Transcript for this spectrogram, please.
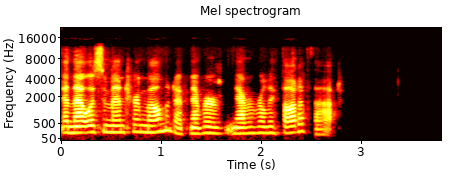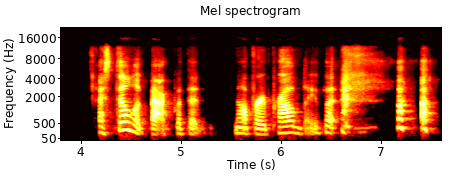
and that was a mentoring moment. I've never never really thought of that. I still look back with it, not very proudly, but.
